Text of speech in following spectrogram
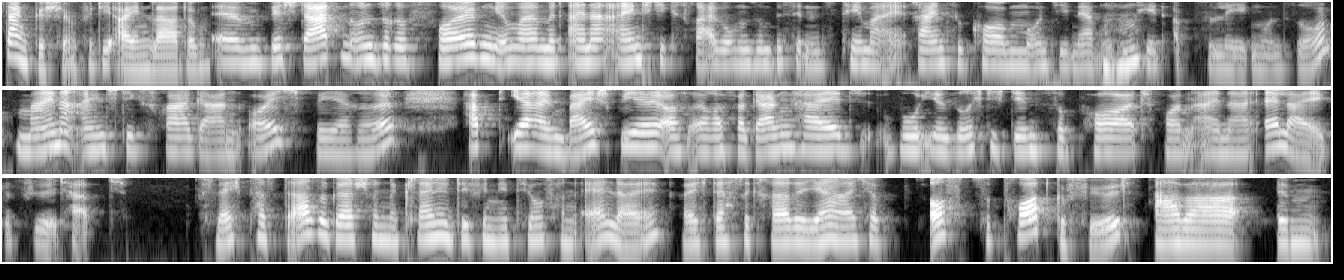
Dankeschön für die Einladung. Ähm, wir starten unsere Folgen immer mit einer Einstiegsfrage, um so ein bisschen ins Thema reinzukommen und die Nervosität mhm. abzulegen und so. Meine Einstiegsfrage an euch wäre, habt ihr ein Beispiel aus eurer Vergangenheit, wo ihr so richtig den Support von einer Ally gefühlt habt? Vielleicht passt da sogar schon eine kleine Definition von Ally, weil ich dachte gerade, ja, ich habe oft Support gefühlt, aber im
